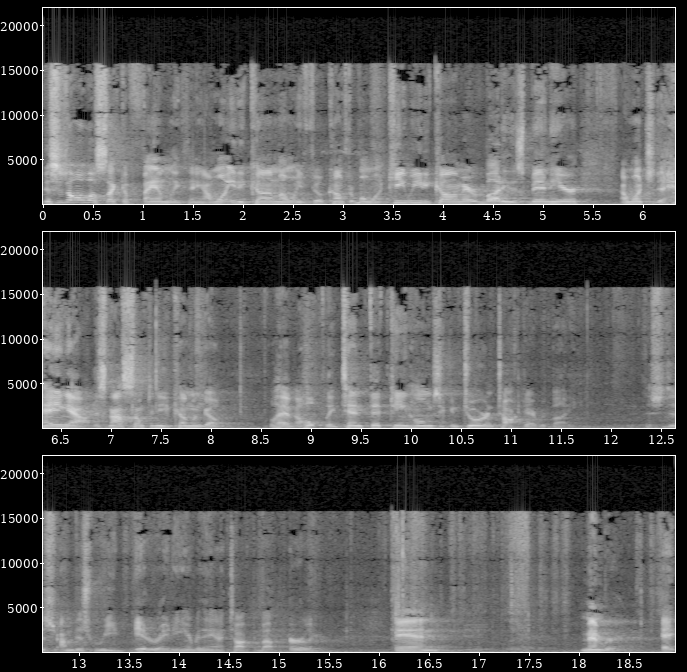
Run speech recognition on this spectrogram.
This is almost like a family thing. I want you to come. I want you to feel comfortable. I want Kiwi to come. Everybody that's been here. I want you to hang out. It's not something you come and go. We'll have hopefully 10, 15 homes you can tour and talk to everybody. This is just I'm just reiterating everything I talked about earlier. And remember, at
